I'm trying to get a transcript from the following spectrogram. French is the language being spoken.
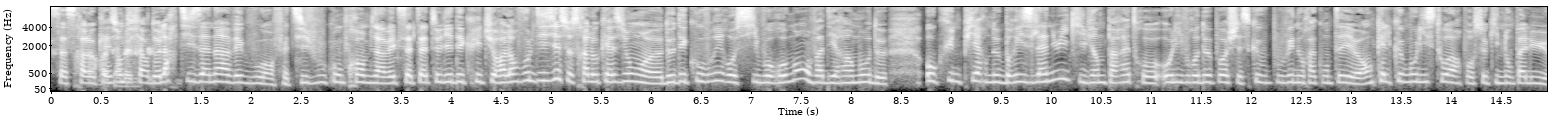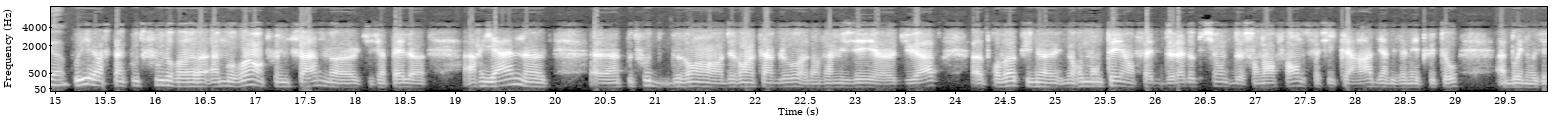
ça sera l'occasion de faire de l'artisanat avec vous, en fait, si je vous comprends bien, avec cet atelier d'écriture. Alors, vous le disiez, ce sera l'occasion euh, de découvrir aussi vos romans. On va dire un mot de Aucune pierre ne brise la nuit, qui vient de paraître au, livre de poche. Est-ce que vous pouvez nous raconter euh, en quelques mots l'histoire pour ceux qui ne l'ont pas lu Oui, alors c'est un coup de foudre euh, amoureux entre une femme qui s'appelle Ariane. Un coup de foudre devant devant un tableau dans un musée du Havre provoque une, une remontée en fait de l'adoption de son enfant, de sa fille Clara, bien des années plus tôt, à Buenos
